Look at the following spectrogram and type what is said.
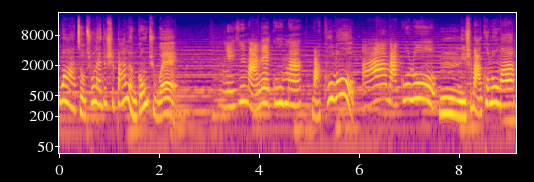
哇，走出来的是巴冷公主哎。你是马内库吗？马库鲁啊，马库鲁。嗯，你是马库鲁吗？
